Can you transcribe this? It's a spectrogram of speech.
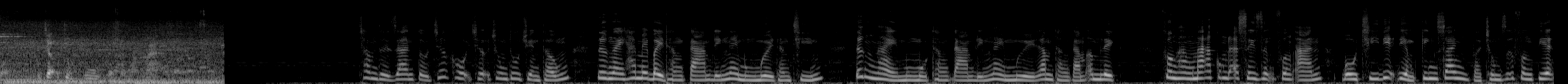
của chợ trung thu của phường Hàng Mã trong thời gian tổ chức hội trợ Trung thu truyền thống từ ngày 27 tháng 8 đến ngày 10 tháng 9, tức ngày 1 tháng 8 đến ngày 15 tháng 8 âm lịch. Phường Hàng Mã cũng đã xây dựng phương án bố trí địa điểm kinh doanh và trông giữ phương tiện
